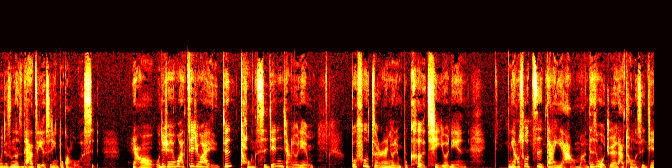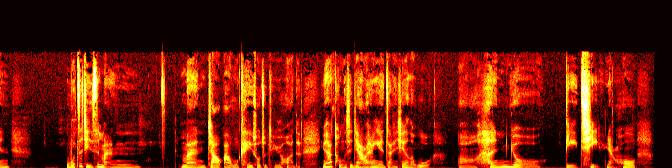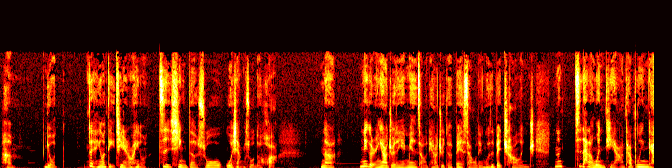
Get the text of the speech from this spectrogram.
我就说那是他自己的事情，不关我事。然后我就觉得哇，这句话就是同时间讲有点不负责任，有点不客气，有点你要说自大也好嘛，但是我觉得他同时间，我自己是蛮蛮骄傲，我可以说出这句话的，因为他同时间好像也展现了我，呃，很有底气，然后很有对，很有底气，然后很有自信的说我想说的话。那那个人要觉得颜面扫地，要觉得被扫脸或是被 challenge，那是他的问题啊，他不应该。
